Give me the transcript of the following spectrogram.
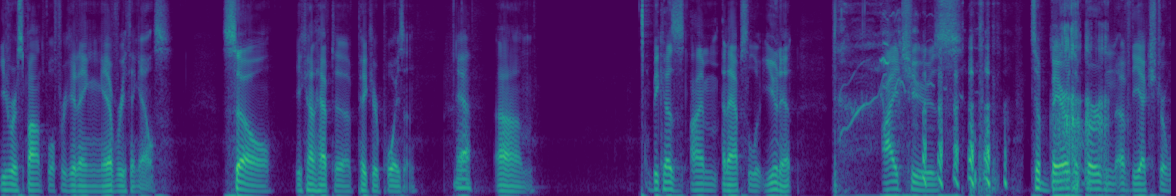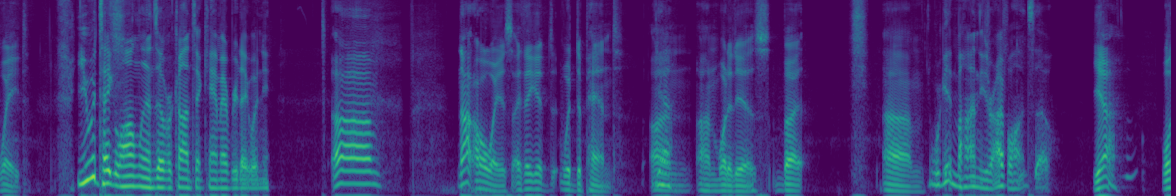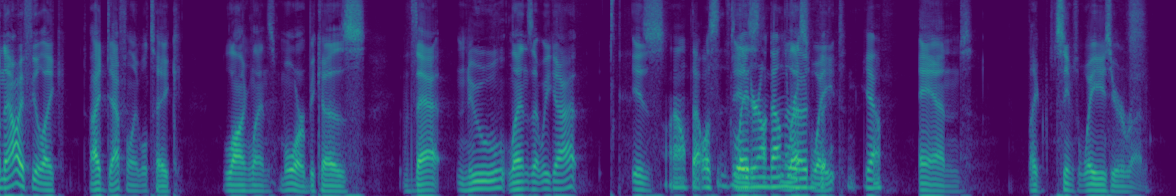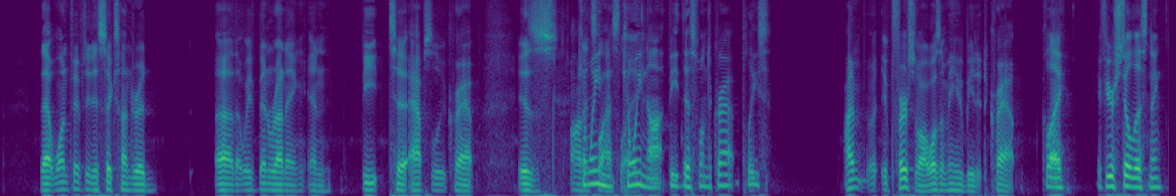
you're responsible for getting everything else. So you kind of have to pick your poison. yeah. Um, because I'm an absolute unit, I choose to bear the burden of the extra weight. You would take long lens over content cam every day, wouldn't you? Um, not always. I think it would depend on on what it is, but um, We're getting behind these rifle hunts, though. yeah. Well, now I feel like I definitely will take long lens more because that new lens that we got is Well, that was later on down the less road. weight. Yeah, and like seems way easier to run. That 150 to 600 uh, that we've been running and beat to absolute crap is on can its we last leg. can we not beat this one to crap, please, I'm first of all, it wasn't me who beat it to crap. Clay? If you're still listening,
